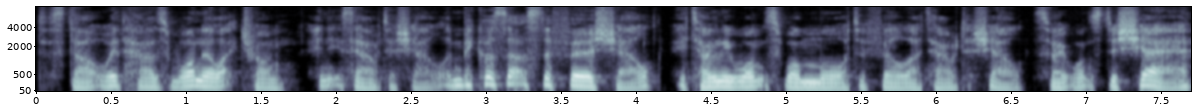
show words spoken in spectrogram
to start with, has one electron in its outer shell. And because that's the first shell, it only wants one more to fill that outer shell. So it wants to share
